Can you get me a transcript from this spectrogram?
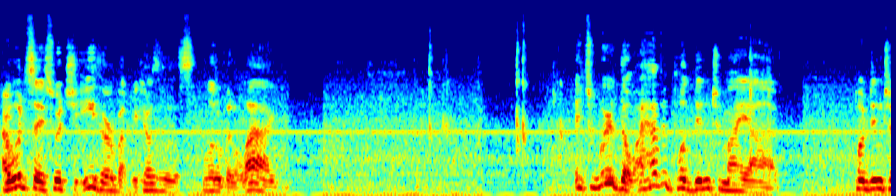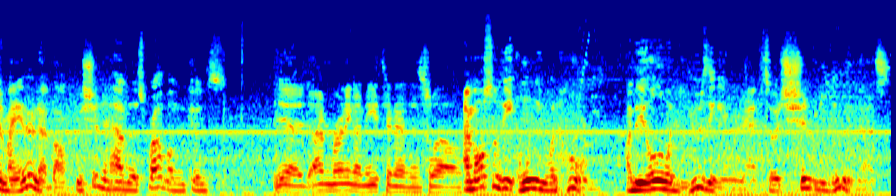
I would say switch to ether, but because of this little bit of lag, it's weird though. I have it plugged into my uh, plugged into my internet box. We shouldn't have this problem because Yeah, I'm running on Ethernet as well. I'm also the only one home. I'm the only one using internet, so it shouldn't be doing this.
